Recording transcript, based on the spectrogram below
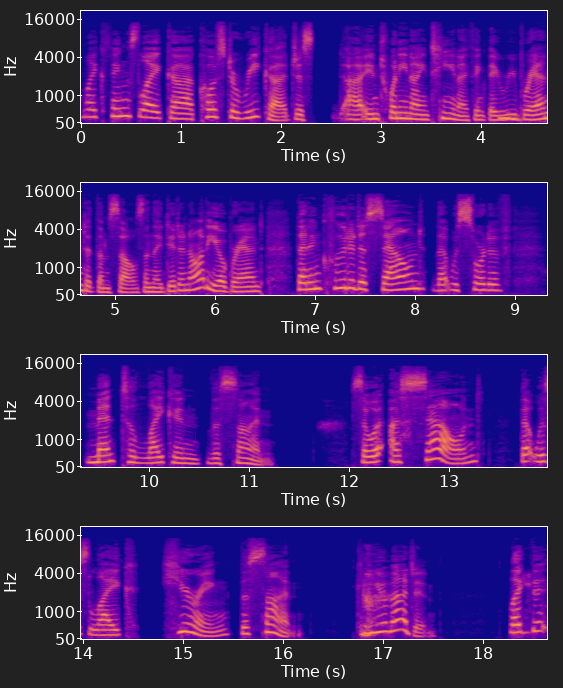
like things like uh, Costa Rica, just uh, in 2019, I think they Mm. rebranded themselves and they did an audio brand that included a sound that was sort of meant to liken the sun. So, a, a sound that was like hearing the sun. Can you imagine? Like that,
